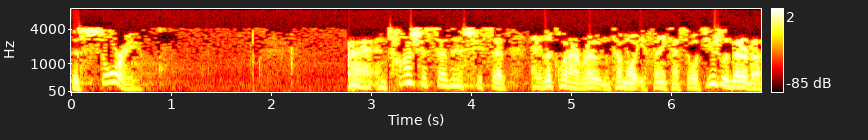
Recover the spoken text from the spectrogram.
this story. And Tasha said this. She said, Hey, look what I wrote and tell me what you think. I said, Well, it's usually better to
